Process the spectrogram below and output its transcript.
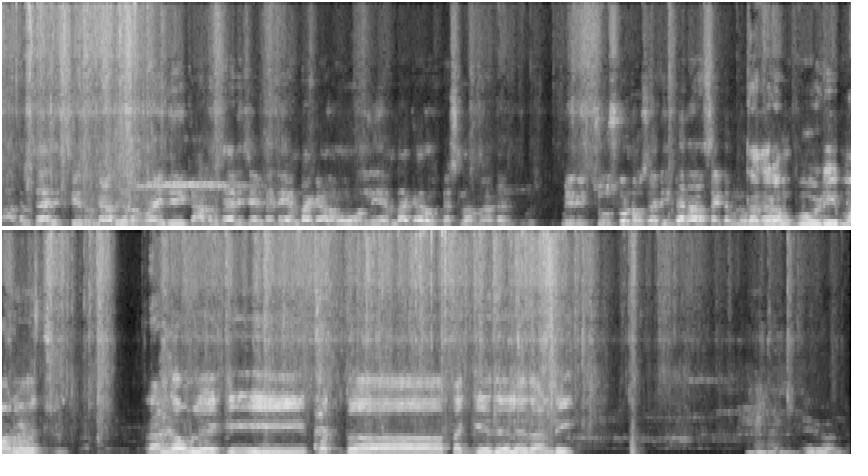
కాటన్ శారీస్ సీజన్ కాదు కదమ్మా ఇది. కాటన్ శారీస్ ఏంటంటే ఎండాకాలం ఓన్లీ ఎండాకాలం స్పెషల్ అన్నమాట ఇది. మీరు ఇది చూసుకోండి ఒకసారి బెనారస్ ఐటమ్లో తగరంపూడి మనోజ్. రంగంలోకి కొత్త తగ్గేదే లేదండి. ఇదిగోండి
